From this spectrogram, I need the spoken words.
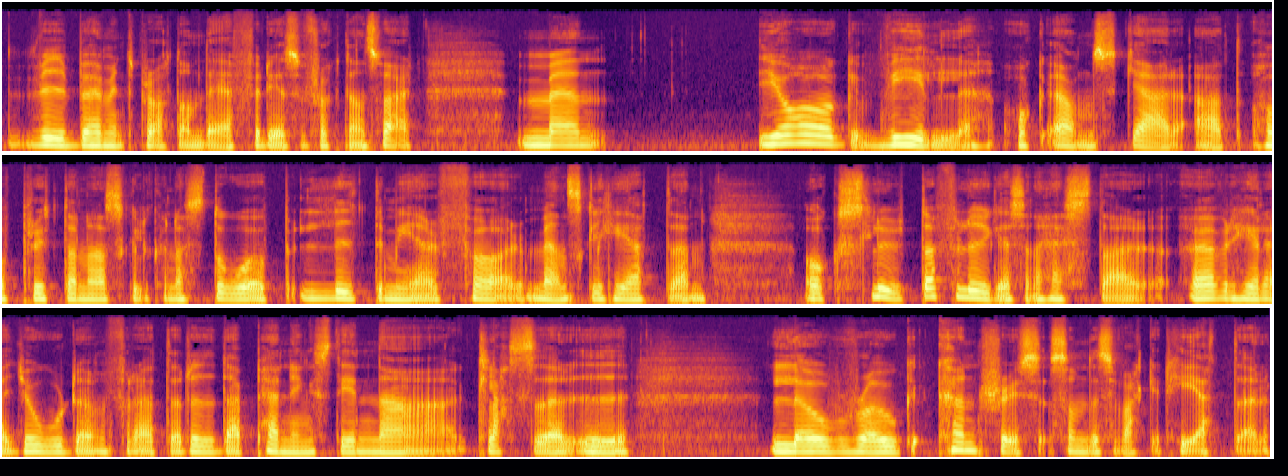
vi behöver inte prata om det, för det är så fruktansvärt. Men jag vill och önskar att hoppryttarna skulle kunna stå upp lite mer för mänskligheten och sluta flyga sina hästar över hela jorden för att rida penningstinna klasser i low rogue countries, som det så vackert heter.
